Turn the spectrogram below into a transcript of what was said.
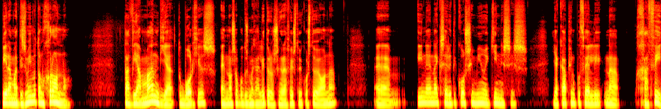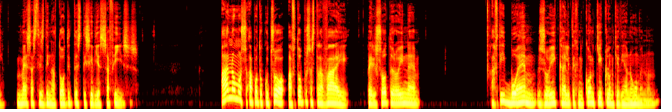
πειραματισμοί με τον χρόνο. Τα διαμάντια του Μπόρχες, ενός από τους μεγαλύτερους συγγραφείς του 20ου αιώνα, είναι ένα εξαιρετικό σημείο εκκίνησης για κάποιον που θέλει να χαθεί μέσα στις δυνατότητες της ίδιας της αφήγησης. Αν όμως από το κουτσό αυτό που σας τραβάει περισσότερο είναι αυτή η μποέμ ζωή καλλιτεχνικών κύκλων και διανοούμενων,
